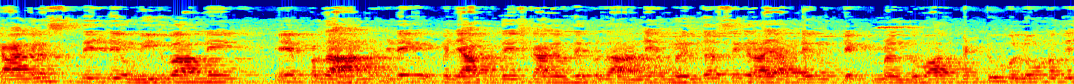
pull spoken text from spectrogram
ਕਾਂਗਰਸ ਦੇ ਜਿਹੜੇ ਉਮੀਦਵਾਰ ਨੇ, ਇਹ ਪ੍ਰਧਾਨ ਜਿਹੜੇ ਪੰਜਾਬ ਪ੍ਰਦੇਸ਼ ਕਾਂਗਰਸ ਦੇ ਪ੍ਰਧਾਨ ਨੇ, ਅਮਰਿੰਦਰ ਸਿੰਘ ਰਾਜਾ ਵੜਿੰਗ ਨੂੰ ਟਿਕਟ ਮਿਲਣ ਤੋਂ ਬਾਅਦ ਬਿੱਟੂ ਵੱਲੋਂ ਉਹਨਾਂ ਦੇ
